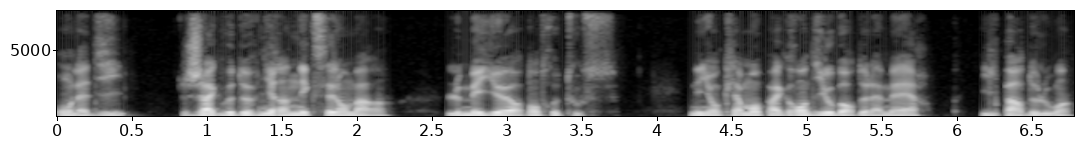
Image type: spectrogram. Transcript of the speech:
On l'a dit, Jacques veut devenir un excellent marin, le meilleur d'entre tous. N'ayant clairement pas grandi au bord de la mer, il part de loin.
